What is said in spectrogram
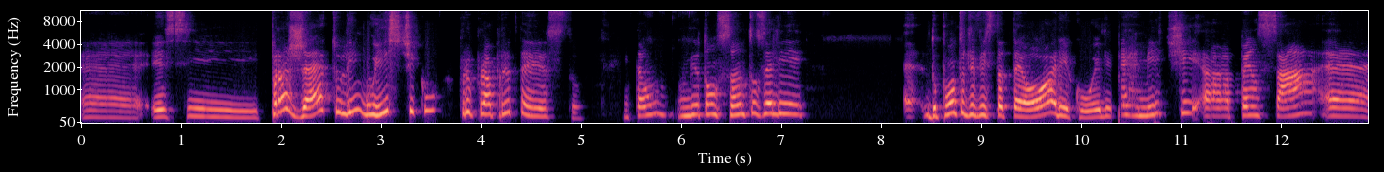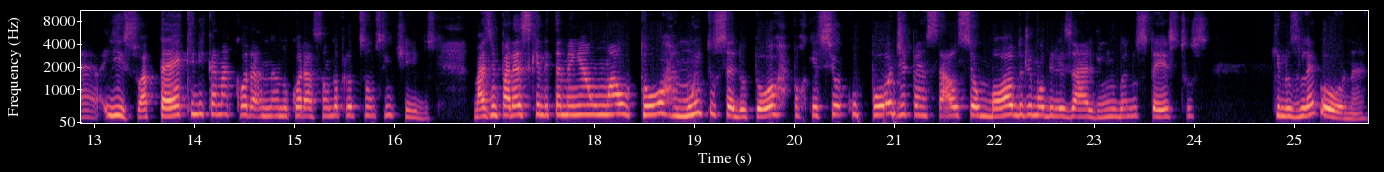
é, esse projeto linguístico para o próprio texto. Então, Milton Santos, ele, é, do ponto de vista teórico, ele permite uh, pensar é, isso, a técnica na, no coração da produção de sentidos. Mas me parece que ele também é um autor muito sedutor, porque se ocupou de pensar o seu modo de mobilizar a língua nos textos que nos legou, né?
